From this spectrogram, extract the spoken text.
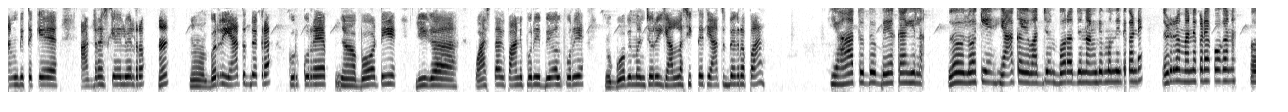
ಅಂಗಡಿ ತಕ್ಕೆ ಅಡ್ರೆಸ್ಗೆ ಇಲ್ವಲ್ರ ಹಾ ಬರ್ರಿ, ಯಾತದ್ ಬೇಕ್ರ? ಕುರ್ಕುರೆ ಬೋಟಿ, ಈಗ ವಾಸ್ತಾಗ ಪಾನಿಪುರಿ ಬೇಲ್ಪುರಿ ಗೋಬಿ ಮಂಚೂರಿ ಎಲ್ಲ ಸಿಗ್ತೈತಿ, ಯಾತದ್ ಬೇಕ್ರಪ್ಪ? ಯಾತದ್ದು ಬೇಕಾಗಿಲ್ಲ. ಲೋ ಲೋಕಿ ಯಾಕ ಈ ಅಜ್ಜನ್ ಬರೋದನ್ನ ಅಂಗಡಿ ಮುಂದೆ ನಿಂತ್ಕೊಂಡೆ? ನಡೀರ ಮನೆ ಕಡೆ ಹೋಗೋಣ. ಓ.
